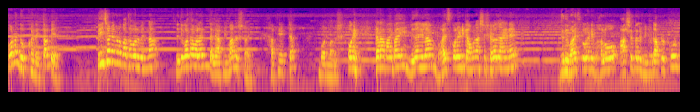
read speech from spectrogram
কোনো দুঃখ নেই। তবে, পিছনে কোনো কথা বলবেন না। যদি কথা বলেন, তাহলে আপনি মানুষ নয়। আপনি একটা বড় মানুষ। ওকে টাটা বাই বাই বিদায় নিলাম। ভয়েস কোয়ালিটি কেমন আসছে সেটাও জানি না। যদি ভয়েস কোয়ালিটি ভালো আসে তাহলে ভিডিওটা আপলোড করব।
